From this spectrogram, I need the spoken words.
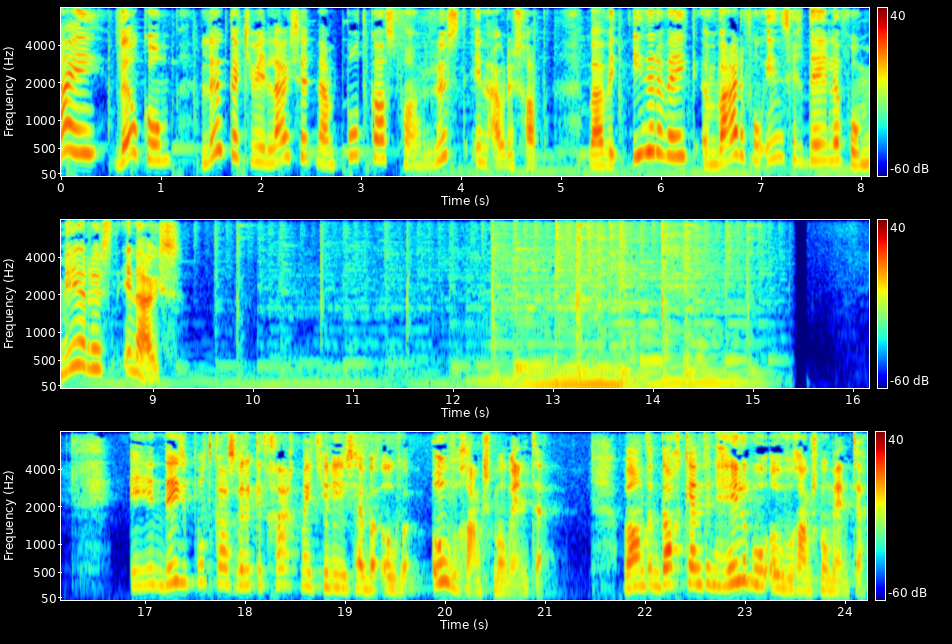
Hi, welkom. Leuk dat je weer luistert naar een podcast van Rust in Ouderschap, waar we iedere week een waardevol inzicht delen voor meer rust in huis. In deze podcast wil ik het graag met jullie eens hebben over overgangsmomenten. Want een dag kent een heleboel overgangsmomenten.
